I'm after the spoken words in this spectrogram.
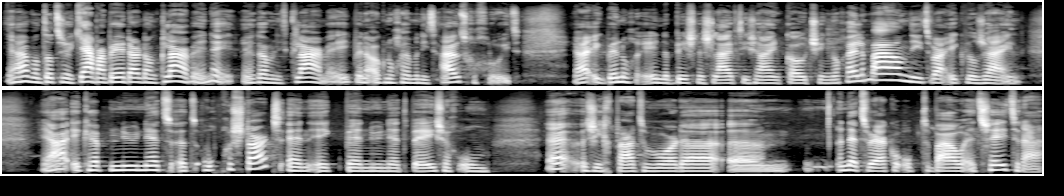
Ja, want dat is ook, ja, maar ben je daar dan klaar mee? Nee, daar ben ik helemaal niet klaar mee. Ik ben er ook nog helemaal niet uitgegroeid. Ja, ik ben nog in de business life design coaching nog helemaal niet waar ik wil zijn. Ja, ik heb nu net het opgestart en ik ben nu net bezig om zichtbaar te worden, um, netwerken op te bouwen, et cetera.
